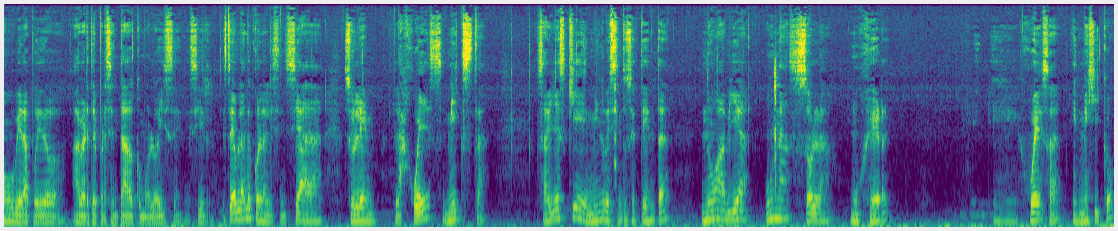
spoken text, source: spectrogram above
hubiera podido haberte presentado como lo hice. Es decir, estoy hablando con la licenciada Zulem, la juez mixta. ¿Sabías que en 1970 no había una sola mujer eh, jueza en México?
